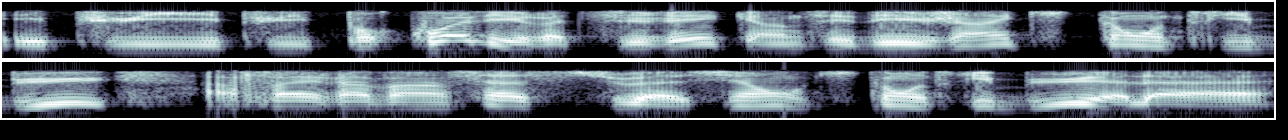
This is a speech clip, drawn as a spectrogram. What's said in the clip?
Et puis, puis pourquoi les retirer quand c'est des gens qui contribuent à faire avancer la situation, qui contribuent à la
